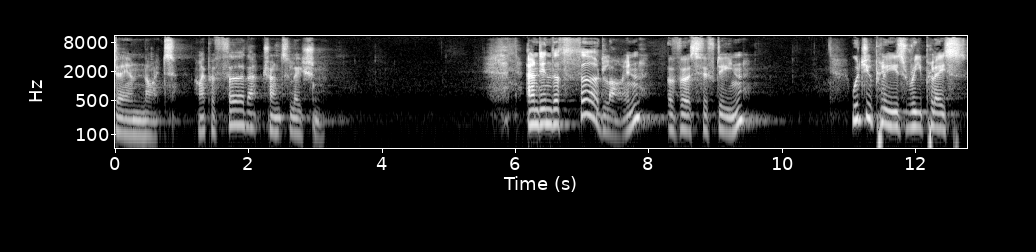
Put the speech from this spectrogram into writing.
day and night. I prefer that translation. And in the third line of verse 15, would you please replace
